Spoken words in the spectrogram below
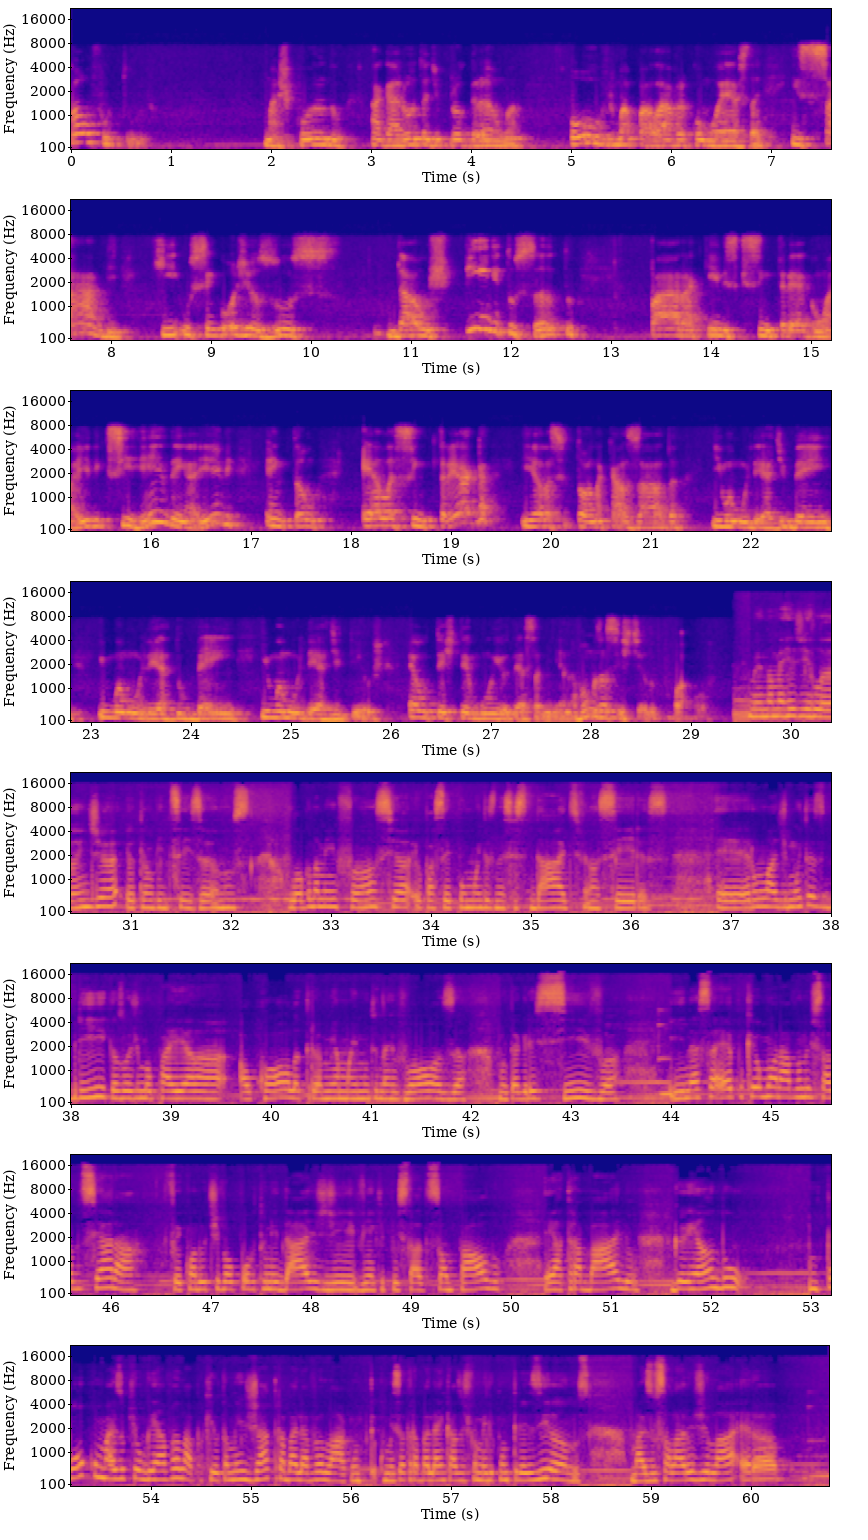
Qual futuro? Mas quando a garota de programa ouve uma palavra como esta e sabe que o Senhor Jesus dá o Espírito Santo para aqueles que se entregam a Ele, que se rendem a Ele, então ela se entrega e ela se torna casada e uma mulher de bem, e uma mulher do bem, e uma mulher de Deus. É o testemunho dessa menina. Vamos assisti-lo, por favor. Meu nome é Regilândia, eu tenho 26 anos. Logo na minha infância, eu passei por muitas necessidades financeiras. É, era um lar de muitas brigas. Hoje, meu pai era alcoólatra, minha mãe muito nervosa, muito agressiva. E nessa época, eu morava no estado do Ceará. Foi quando eu tive a oportunidade de vir aqui para o estado de São Paulo é, a trabalho, ganhando um pouco mais do que eu ganhava lá, porque eu também já trabalhava lá. Comecei a trabalhar em casa de família com 13 anos, mas o salário de lá era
